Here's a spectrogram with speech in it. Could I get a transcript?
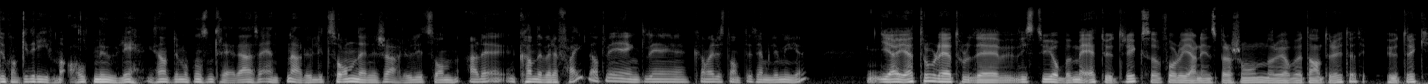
du kan ikke drive med alt mulig. Du må konsentrere deg. Altså, enten er du litt sånn, eller så er du litt sånn. Det, kan det være feil at vi egentlig kan være i stand til temmelig mye? Ja, jeg tror. Jeg tror det. Hvis du jobber med ett uttrykk, så får du gjerne inspirasjon når du jobber med et annet uttrykk.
